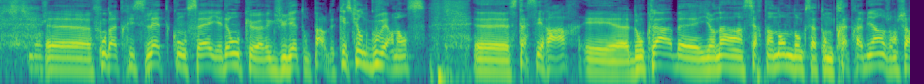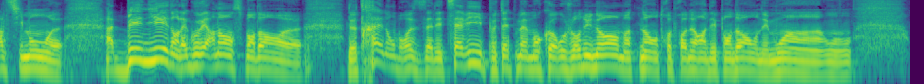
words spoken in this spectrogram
Euh, fondatrice LED Conseil. Et donc, euh, avec Juliette, on parle de questions de gouvernance. Euh, c'est assez rare. Et euh, donc là, ben, il y en a un certain nombre, donc ça tombe très très bien. Jean-Charles Simon euh, a baigné dans la gouvernance pendant euh, de très nombreuses années de sa vie, peut-être même encore aujourd'hui. Non, maintenant, entrepreneur indépendant, on est moins... On,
